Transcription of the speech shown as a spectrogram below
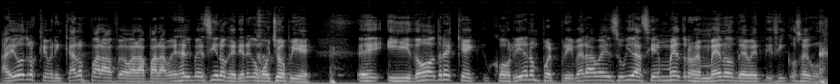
Hay otros que brincaron para, para, para ver el vecino que tiene como ocho pies. Eh, y dos o tres que corrieron por primera vez en su vida 100 metros en menos de 25 segundos.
